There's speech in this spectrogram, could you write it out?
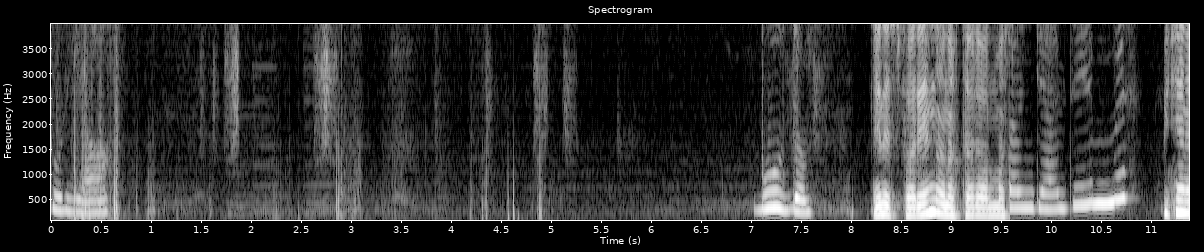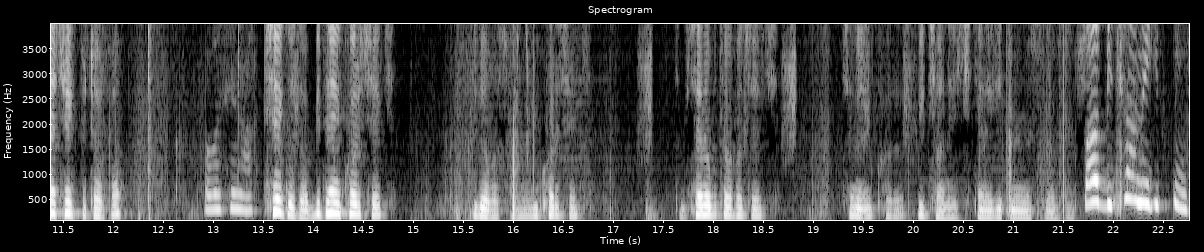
dur ya. Buldum. Enes farenin anahtarı alması. Ben geldim mi? Bir tane çek bu tarafa. Baba sen at. Çek o tarafa. Bir tane yukarı çek. Bir de basalım. Yukarı çek. Bir tane bu tarafa çek. Bir tane yukarı. Bir tane iki tane gitmemesi lazım. işte. Baba bir tane gittim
